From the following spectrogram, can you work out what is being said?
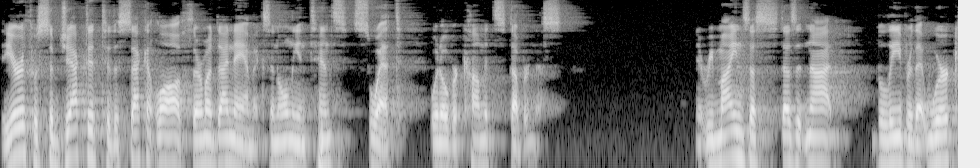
The earth was subjected to the second law of thermodynamics, and only intense sweat would overcome its stubbornness. It reminds us, does it not, believer, that work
